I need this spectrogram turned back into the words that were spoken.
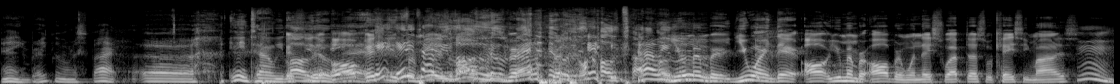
Dang, bro, you put me on the spot. Uh, Anytime we It's lost, either it was all- bad. it's- Any- for me, anytime it's we all- lose, bro. We lost, dog. How we Oh, you lose? remember you weren't there. All you remember Auburn when they swept us with Casey Mize. Hmm.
